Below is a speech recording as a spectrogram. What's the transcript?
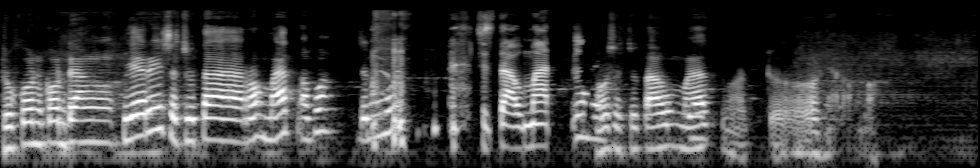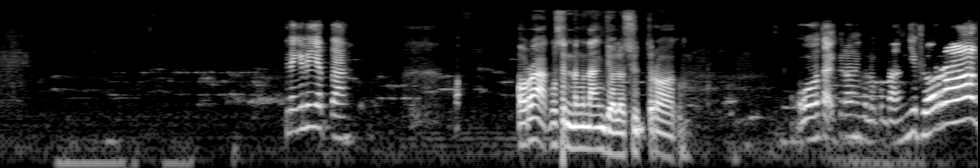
Dukun kondang piye Ri? sejuta rahmat apa jenengmu? Sesta umat. Oh, sejuta umat. Waduh, ya Allah. Ning ngene ya ta. Ora aku seneng nang Jolo Sutra aku. Oh, tak kira ning. Nyi blorong.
